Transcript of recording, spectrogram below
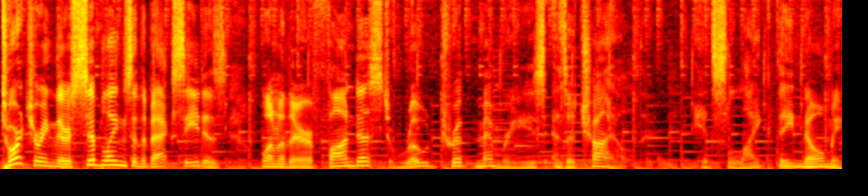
torturing their siblings in the back seat is one of their fondest road trip memories as a child. It's like they know me.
